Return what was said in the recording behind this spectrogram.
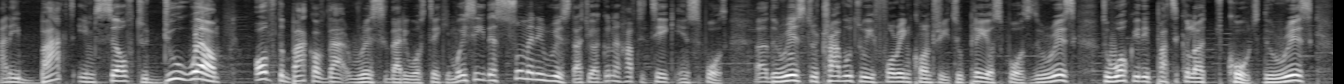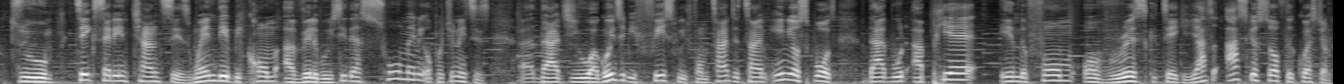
and he backed himself to do well off the back of that risk that he was taking. But you see, there's so many risks that you are going to have to take in sports. Uh, the risk to travel to a foreign country to play your sports, the risk to work with a particular coach, the risk to take certain chances when they become available. You see, there's so many opportunities uh, that you are going to be faced with from time to time in your sport that would appear in the form of risk taking. You have to ask yourself the question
